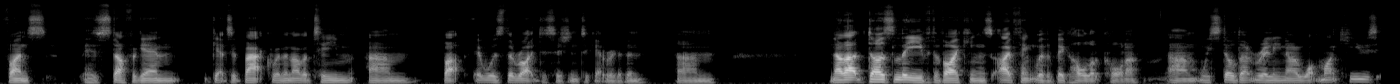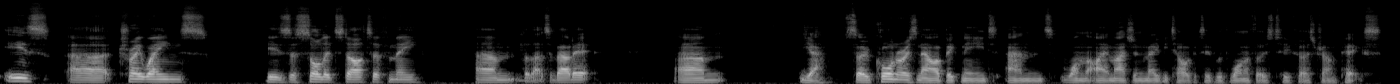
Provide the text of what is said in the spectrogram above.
finds his stuff again, gets it back with another team. Um, but it was the right decision to get rid of him. Um, now that does leave the Vikings, I think, with a big hole at corner. Um, we still don't really know what Mike Hughes is. Uh, Trae Waynes is a solid starter for me, um, but that's about it. Um, yeah, so corner is now a big need and one that I imagine may be targeted with one of those two first round picks.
